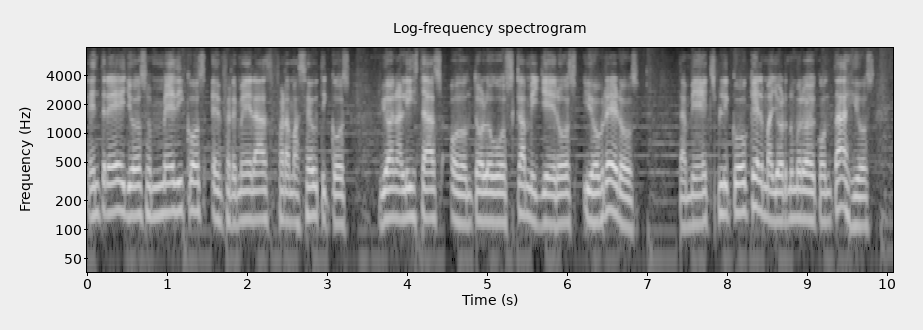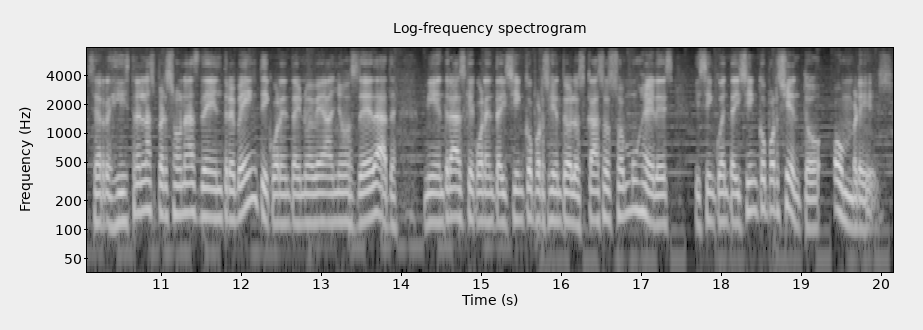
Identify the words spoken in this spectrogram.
entre ellos médicos, enfermeras, farmacéuticos, bioanalistas, odontólogos, camilleros y obreros. También explicó que el mayor número de contagios se registra en las personas de entre 20 y 49 años de edad, mientras que 45% de los casos son mujeres y 55% hombres.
